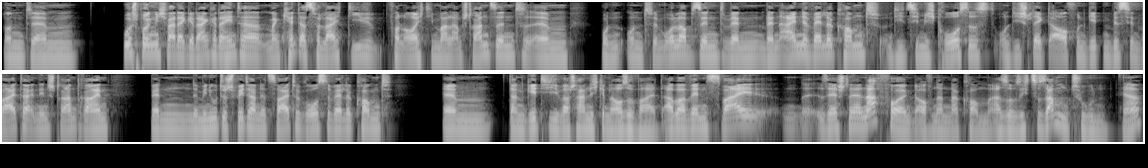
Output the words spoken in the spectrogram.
Und ähm, ursprünglich war der Gedanke dahinter, man kennt das vielleicht, die von euch, die mal am Strand sind ähm, und, und im Urlaub sind, wenn, wenn eine Welle kommt, die ziemlich groß ist und die schlägt auf und geht ein bisschen weiter in den Strand rein, wenn eine Minute später eine zweite große Welle kommt, ähm, dann geht die wahrscheinlich genauso weit. Aber wenn zwei äh, sehr schnell nachfolgend aufeinander kommen, also sich zusammentun, ja,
